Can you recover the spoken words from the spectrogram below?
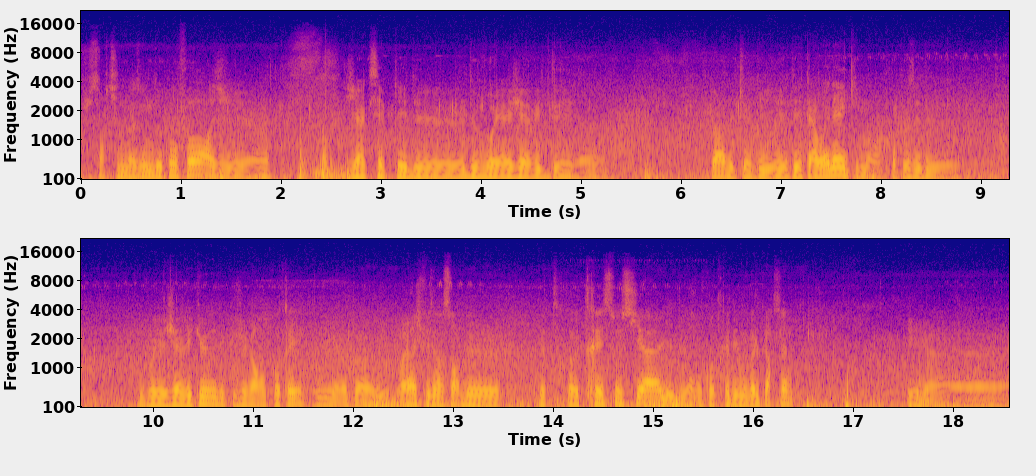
je suis sorti de ma zone de confort. J'ai, accepté de, voyager avec des, avec des, Taïwanais qui m'ont proposé de, voyager avec eux, que j'avais rencontrés. Et bah, voilà, je faisais en sorte de, d'être très social et de rencontrer des nouvelles personnes. Et euh,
